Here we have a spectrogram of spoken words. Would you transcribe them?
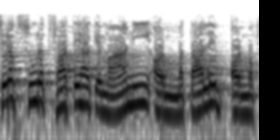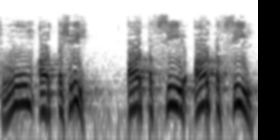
صرف سورت فاتحہ کے معنی اور مطالب اور مفہوم اور تشریح اور تفسیر اور تفصیل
